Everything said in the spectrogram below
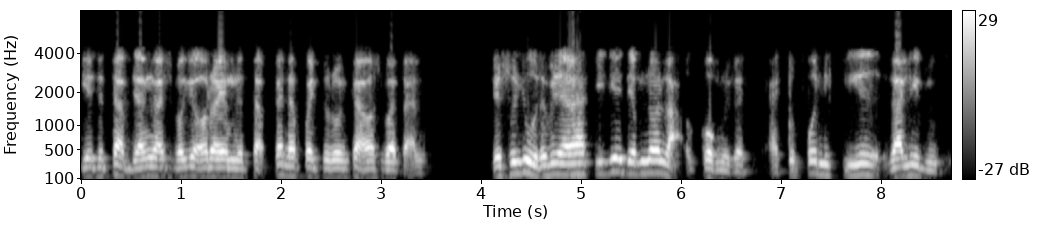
Dia tetap dianggap sebagai orang yang menetapkan apa yang turunkan Allah SWT. Dia setuju tapi dalam hati dia, dia menolak hukum dia. Ha, itu pun dikira zalim juga.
